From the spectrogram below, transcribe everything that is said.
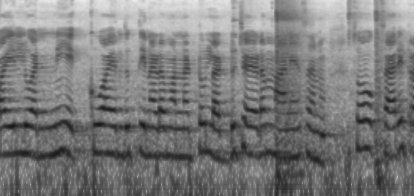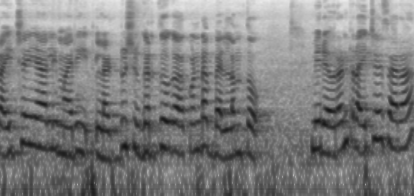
ఆయిల్ అన్నీ ఎక్కువ ఎందుకు తినడం అన్నట్టు లడ్డు చేయడం మానేశాను. సో ఒకసారి ట్రై చేయాలి మరి. లడ్డు షుగర్తో కాకుండా బెల్లంతో. మీరు ఎవరైనా ట్రై చేశారా?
